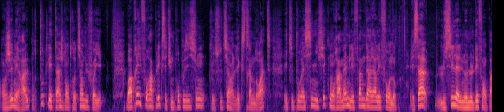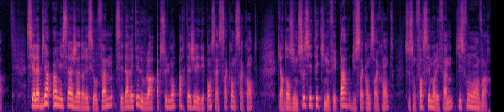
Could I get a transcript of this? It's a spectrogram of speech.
en général pour toutes les tâches d'entretien du foyer. Bon après, il faut rappeler que c'est une proposition que soutient l'extrême droite et qui pourrait signifier qu'on ramène les femmes derrière les fourneaux. Et ça, Lucille, elle ne le défend pas. Si elle a bien un message à adresser aux femmes, c'est d'arrêter de vouloir absolument partager les dépenses à 50-50, car dans une société qui ne fait pas du 50-50, ce sont forcément les femmes qui se font en voir.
